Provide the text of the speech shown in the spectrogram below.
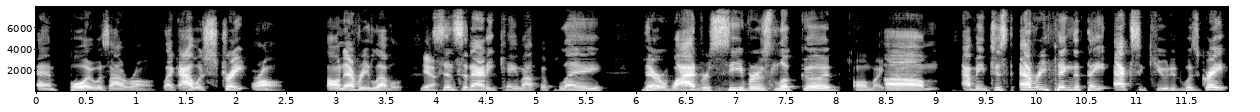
And boy was I wrong. Like I was straight wrong on every level. Yeah. Cincinnati came out to play. Their wide receivers look good. Oh my god. Um, I mean, just everything that they executed was great.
